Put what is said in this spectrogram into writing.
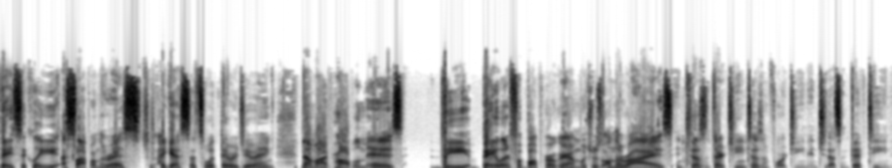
basically a slap on the wrist. I guess that's what they were doing. Now, my problem is the Baylor football program, which was on the rise in 2013, 2014, and 2015,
